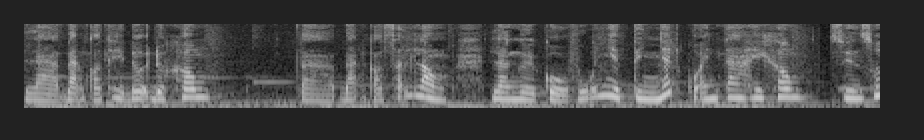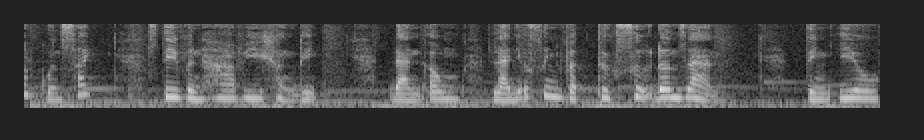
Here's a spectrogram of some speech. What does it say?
là bạn có thể đợi được không? Và bạn có sẵn lòng là người cổ vũ nhiệt tình nhất của anh ta hay không? Xuyên suốt cuốn sách, stephen harvey khẳng định, đàn ông là những sinh vật thực sự đơn giản tình yêu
